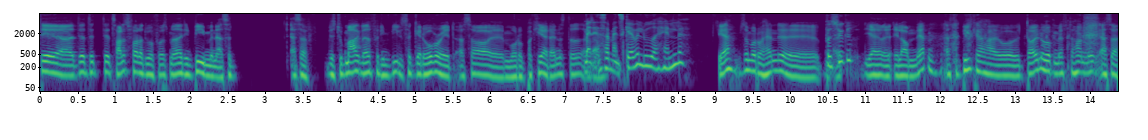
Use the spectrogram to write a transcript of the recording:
det er, det, det, det er træls for dig, at du har fået smadret din bil, men altså, altså, hvis du er meget glad for din bil, så get over it, og så øh, må du parkere et andet sted. Men altså, altså man skal vel ud og handle? Ja, så må du handle... Øh, på cykel? Ja, eller om natten. Altså, Bilka har jo døgnåben efterhånden, ikke? Altså,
